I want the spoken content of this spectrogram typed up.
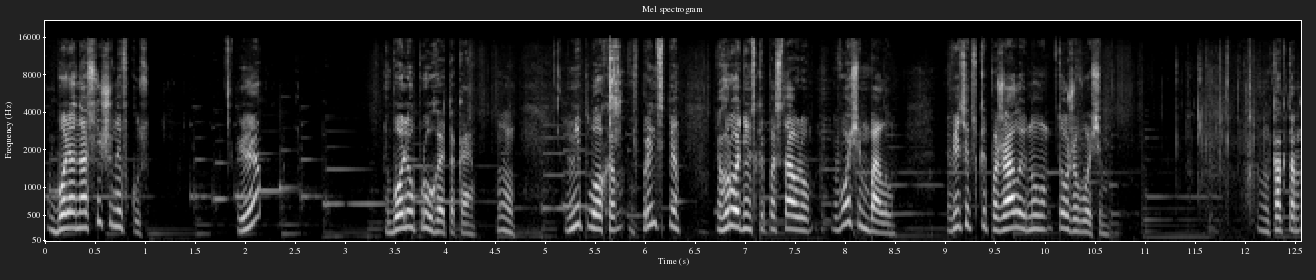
более насыщенный вкус. И более упругая такая. М, Неплохо. В принципе, Гродненской поставлю 8 баллов. Витебской, пожалуй, ну, тоже 8. М, Как-то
